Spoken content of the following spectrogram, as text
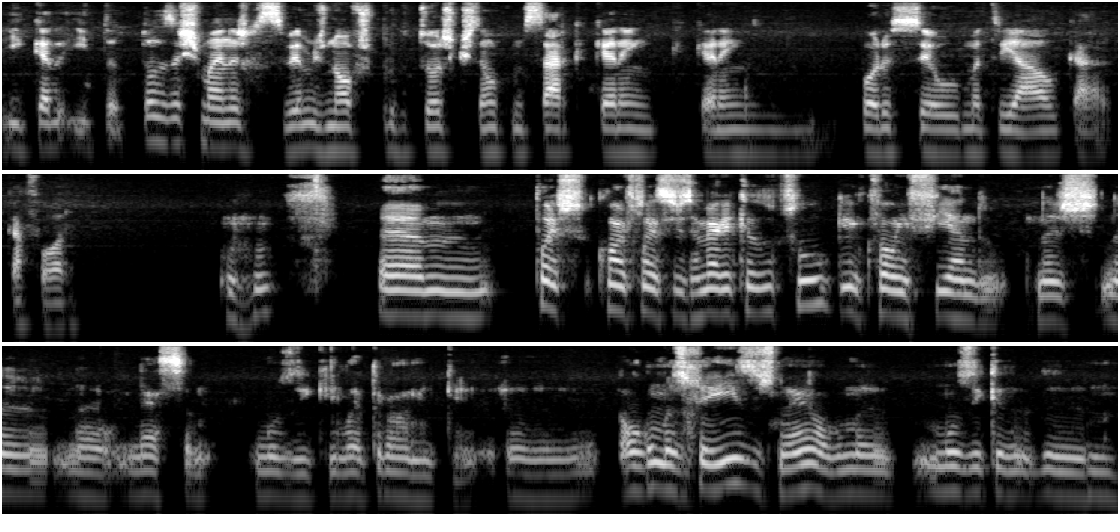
e, cada, e todas as semanas recebemos novos produtores que estão a começar, que querem, que querem pôr o seu material cá, cá fora. Uhum. Um Pois, com influências da América do Sul, em que vão enfiando nas, na, na, nessa música eletrónica uh, algumas raízes, não é? alguma música de, de,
